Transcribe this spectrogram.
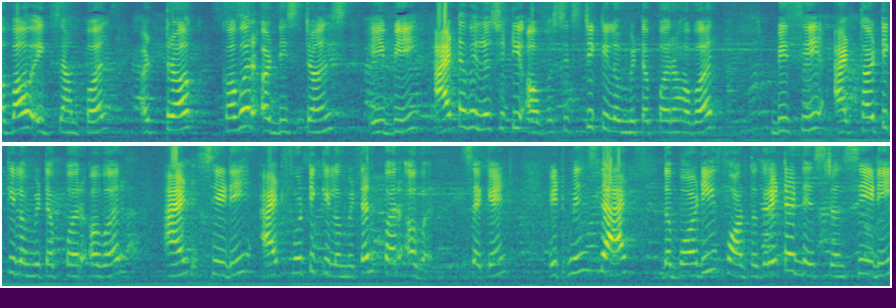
above example a truck cover a distance ab at a velocity of 60 km per hour bc at 30 km per hour and cd at 40 km per hour. Second it means that the body for the greater distance cd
